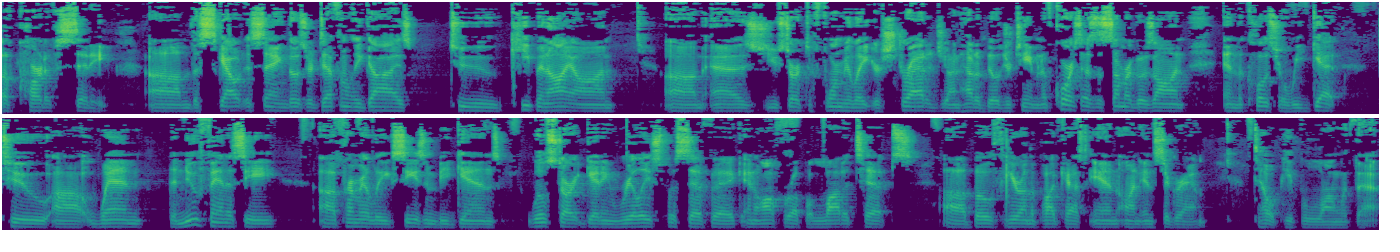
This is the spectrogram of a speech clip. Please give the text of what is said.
of Cardiff City. Um, the scout is saying those are definitely guys to keep an eye on um, as you start to formulate your strategy on how to build your team. And of course, as the summer goes on and the closer we get to uh, when the new fantasy uh, Premier League season begins, we'll start getting really specific and offer up a lot of tips, uh, both here on the podcast and on Instagram, to help people along with that.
